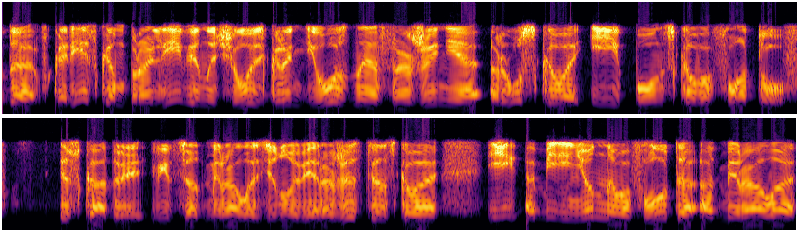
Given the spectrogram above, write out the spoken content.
года в Корейском проливе началось грандиозное сражение русского и японского флотов эскадры вице-адмирала Зиновия Рожественского и Объединенного флота адмирала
